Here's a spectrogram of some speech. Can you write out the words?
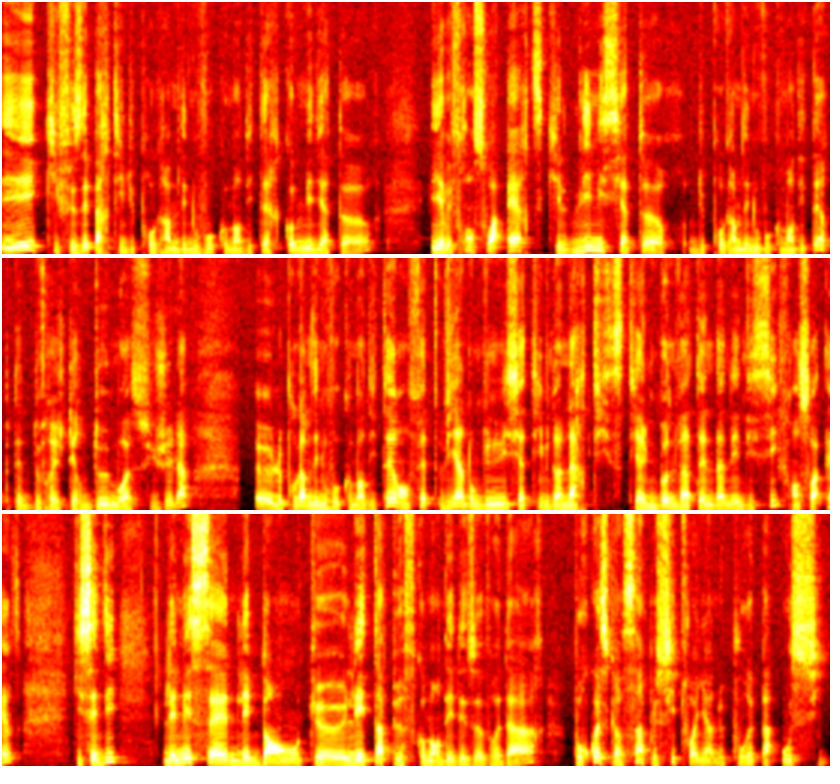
et qui faisait partie du programme des nouveaux commanditaires comme médiateur. Et il y avait François Hertz, qui est l'initiateur du programme des nouveaux commanditaires, peut-être devrais-je dire deux mots à ce sujet-là. Euh, le programme des nouveaux commanditaires, en fait, vient donc d'une initiative d'un artiste, il y a une bonne vingtaine d'années d'ici, François Hertz, qui s'est dit, les mécènes, les banques, euh, l'État peuvent commander des œuvres d'art, pourquoi est-ce qu'un simple citoyen ne pourrait pas aussi,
